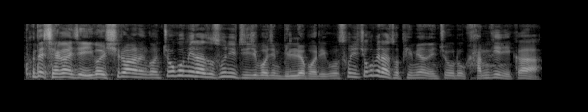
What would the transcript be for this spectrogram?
근데 제가 이제 이걸 싫어하는 건 조금이라도 손이 뒤집어지면 밀려버리고 손이 조금이라도 덮이면 왼쪽으로 감기니까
